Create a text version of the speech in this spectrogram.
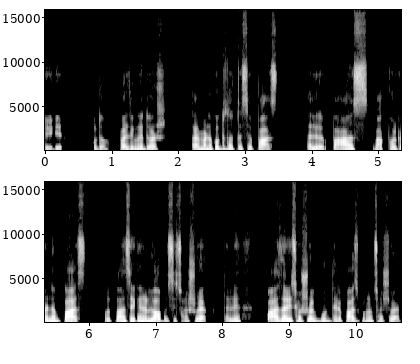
দুই দিয়ে কত? পাঁচ দুগুণে দশ। তার মানে কত থাকতেছে? পাঁচ। তাহলে পাঁচ ভাগফল পেলাম পাঁচ। ওই পাঁচ এখানে লব হচ্ছে ছশো এক। তাহলে পাঁচ আর এই ছশো এক গুণ, তাহলে পাঁচ গুণ ছশো এক,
